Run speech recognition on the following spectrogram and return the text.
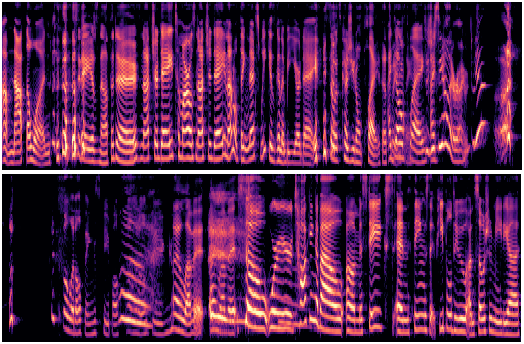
I'm not the one. Today is not the day. it's not your day. Tomorrow's not your day. And I don't think next week is going to be your day. So it's because you don't play. That's I what you're don't saying. play. Did you I- see how that rhymed? Yeah. it's the little things, people. The little things. I love it. I love it. So, we're talking about um, mistakes and things that people do on social media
